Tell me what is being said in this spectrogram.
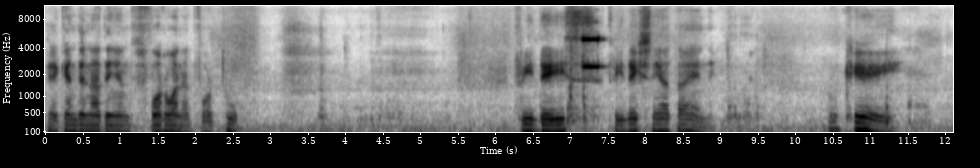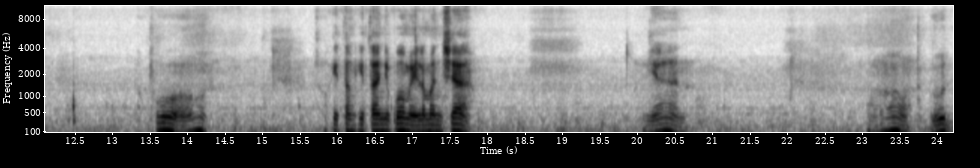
kaya candle natin yung 4-1 at 4-2 3 days 3 days na yata yan eh. Okay. Po so kitang kita nyo po may laman siya. Yan. Wow good.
